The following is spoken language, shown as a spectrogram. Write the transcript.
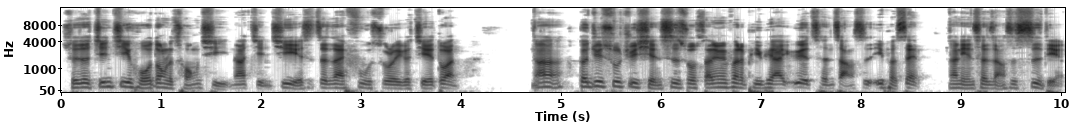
随着经济活动的重启，那景气也是正在复苏的一个阶段。那根据数据显示说，三月份的 PPI 月成长是一 percent，那年成长是四点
